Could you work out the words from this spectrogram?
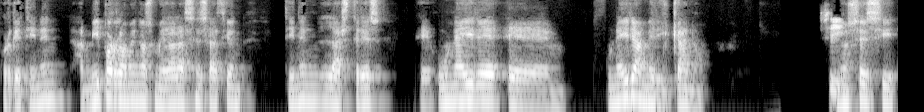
porque tienen, a mí por lo menos me da la sensación, tienen las tres eh, un aire, un aire americano. No sé si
